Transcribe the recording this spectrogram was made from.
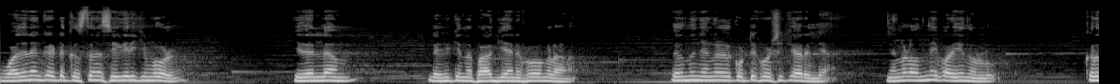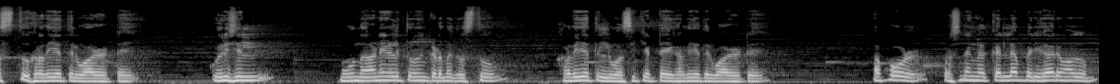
വചനം കേട്ട് ക്രിസ്തുവിനെ സ്വീകരിക്കുമ്പോൾ ഇതെല്ലാം ലഭിക്കുന്ന ഭാഗ്യാനുഭവങ്ങളാണ്. ഇതൊന്നും ഞങ്ങൾ കൊട്ടിഘോഷിക്കാറില്ല. ഞങ്ങളൊന്നേ പറയുന്നുള്ളൂ. ക്രിസ്തു ഹൃദയത്തിൽ വാഴട്ടെ. കുരിശിൽ മൂന്നാണികളിൽ തൂങ്ങിക്കിടന്ന ക്രിസ്തു ഹൃദയത്തിൽ വസിക്കട്ടെ ഹൃദയത്തിൽ വാഴട്ടെ. അപ്പോൾ പ്രശ്നങ്ങൾക്കെല്ലാം പരിഹാരമാകും.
